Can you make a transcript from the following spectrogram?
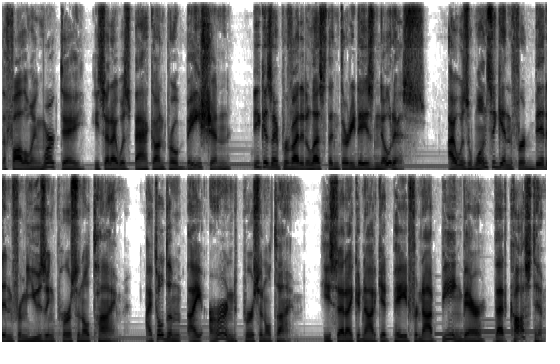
the following workday, he said I was back on probation because I provided less than 30 days' notice. I was once again forbidden from using personal time. I told him I earned personal time. He said I could not get paid for not being there, that cost him.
